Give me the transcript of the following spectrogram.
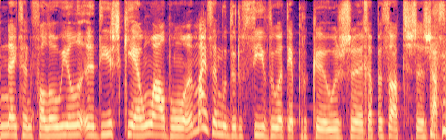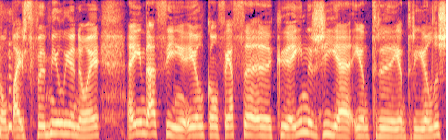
Nathan Follow Will eh, diz que é um álbum eh, mais amadurecido, até porque os eh, rapazotes já são pais de família, não é? Ainda assim, ele confessa que a energia entre, entre eles,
